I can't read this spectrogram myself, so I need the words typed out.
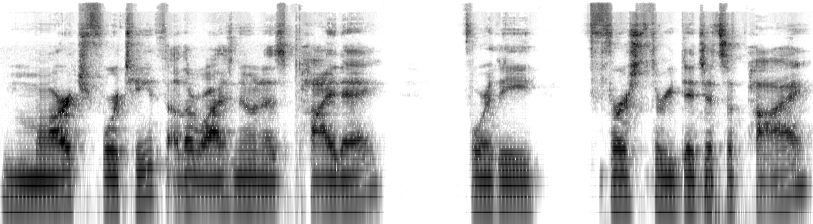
March 14th, otherwise known as Pi Day, for the first three digits of pi.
